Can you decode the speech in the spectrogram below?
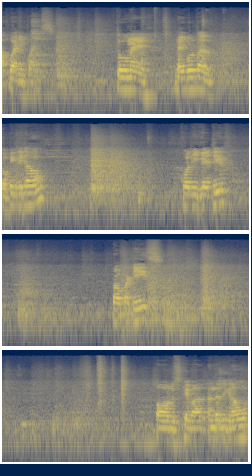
ऑफ़ बॉइलिंग पॉइंट्स तो मैं ब्लैक पर टॉपिक लिख रहा हूँ कोलिगेटिव प्रॉपर्टीज़ और उसके बाद अंदर लिख रहा हूँ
